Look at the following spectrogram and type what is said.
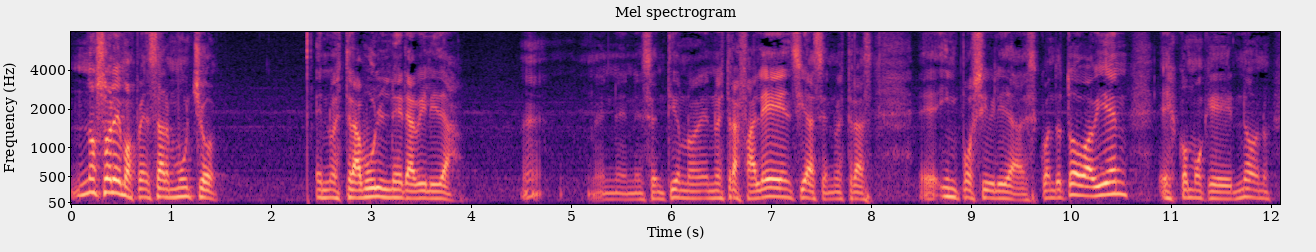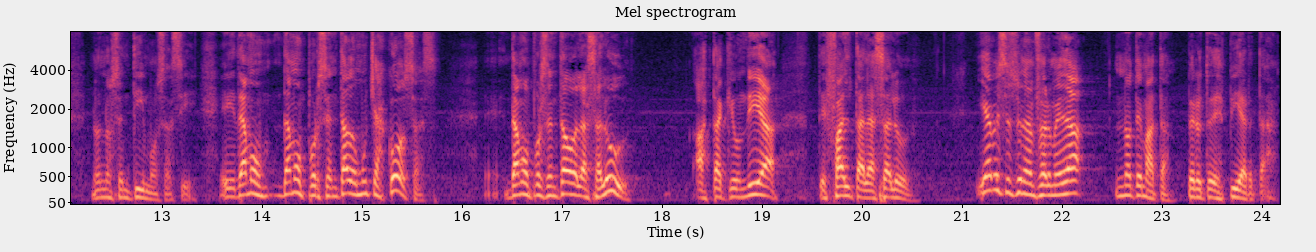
no solemos pensar mucho en nuestra vulnerabilidad en, en sentirnos en nuestras falencias, en nuestras eh, imposibilidades. Cuando todo va bien es como que no, no, nos sentimos así. Eh, damos, damos por sentado muchas cosas. Eh, damos por sentado la salud, hasta que un día te falta la salud. Y a veces una enfermedad no te mata, pero te despierta.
